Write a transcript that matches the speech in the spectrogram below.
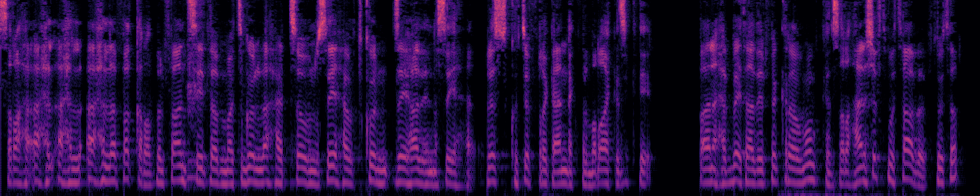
صراحة أحلى أحلى أحلى فقرة بال fantasy لما تقول لأحد تسوي نصيحة وتكون زي هذه النصيحة. risk وتفرق عندك في المراكز كثير. فأنا حبيت هذه الفكرة وممكن صراحة أنا شفت متابع في تويتر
